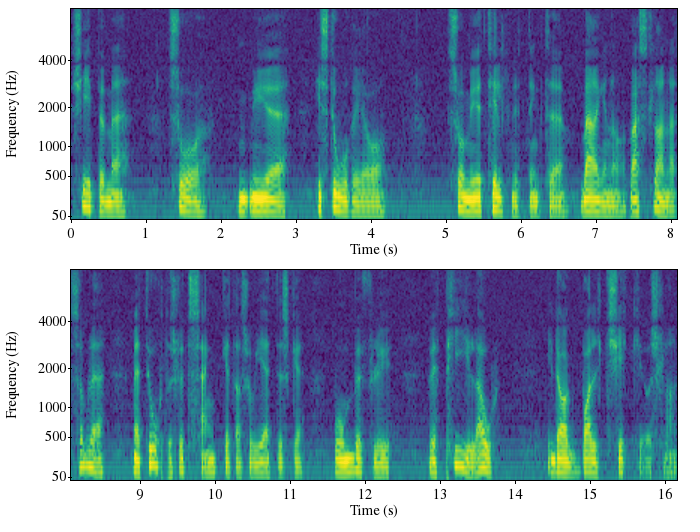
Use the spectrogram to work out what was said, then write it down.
skipet med så mye historie og så mye tilknytning til Bergen og Vestlandet, så ble Meteor til slutt senket av sovjetiske bombefly ved Pilau, i dag Baltsjik i Russland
